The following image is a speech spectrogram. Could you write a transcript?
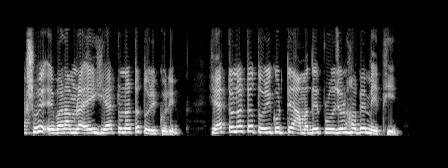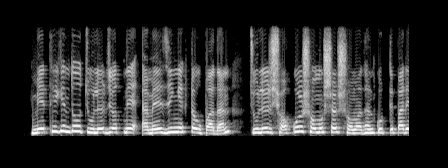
আসো, এবার আমরা এই হেয়ার টোনারটা তৈরি করি। হেয়ার টোনারটা তৈরি করতে আমাদের প্রয়োজন হবে মেথি। মেথি কিন্তু চুলের যত্নে অ্যামেজিং একটা উপাদান। চুলের সকল সমস্যার সমাধান করতে পারে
